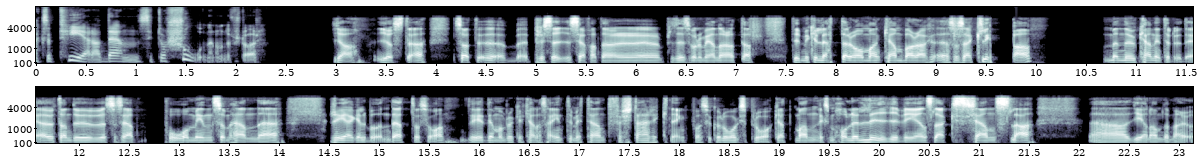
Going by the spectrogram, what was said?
acceptera den situationen om du förstår. Ja, just det. Så att, eh, precis, jag fattar eh, precis vad du menar. Att, att det är mycket lättare om man kan bara så att säga, klippa men nu kan inte du det utan du så att säga, påminns om henne regelbundet och så. Det är det man brukar kalla så intermittent förstärkning på psykologspråk, att man liksom håller liv i en slags känsla uh, genom de här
